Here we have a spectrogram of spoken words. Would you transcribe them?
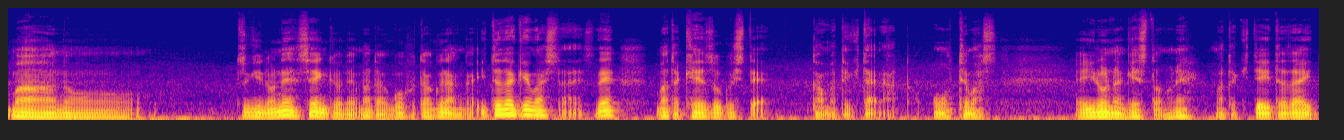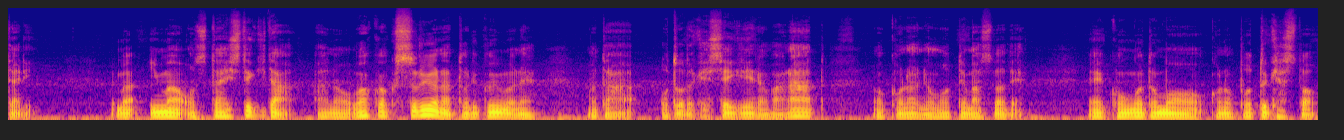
まああの次のね選挙でまたご負託なんかいただけましたらですねまた継続して頑張っていきたいなと思ってます。いろんなゲストもねまた来ていただいたり、ま、今お伝えしてきたあのワクワクするような取り組みもねまたお届けしていければなとこのように思ってますので今後ともこのポッドキャスト、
